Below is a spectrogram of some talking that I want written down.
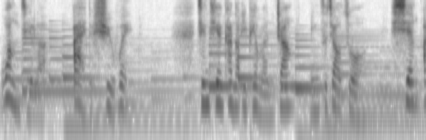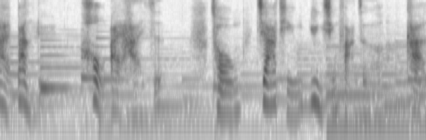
忘记了爱的序位。今天看到一篇文章，名字叫做《先爱伴侣，后爱孩子》，从家庭运行法则看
